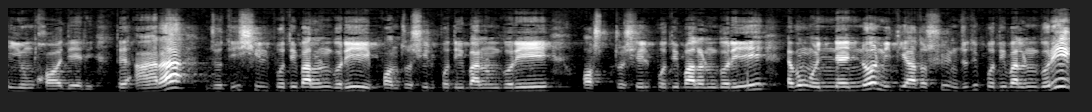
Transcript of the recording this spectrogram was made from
ইউং হয় দেরি। তো আরা যদি শিল প্রতিপালন করি পঞ্চশীল প্রতিপালন করি অষ্টশীল প্রতিপালন করি, এবং অন্যান্য নীতি আদর্শ যদি প্রতিপালন করি,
